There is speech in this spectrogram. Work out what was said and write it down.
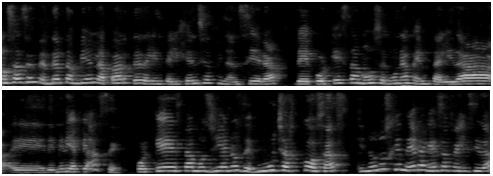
nos hace entender también la parte de la inteligencia financiera de por qué estamos en una mentalidad eh, de media clase. ¿Por qué estamos llenos de muchas cosas que no nos generan esa felicidad,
